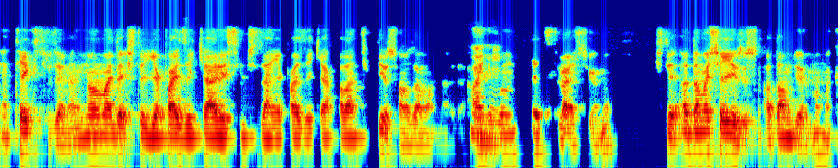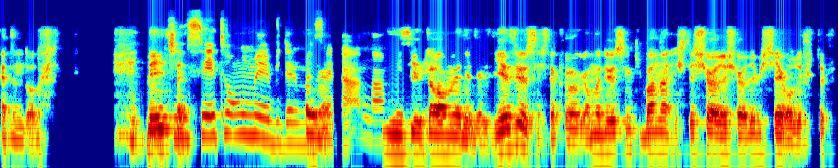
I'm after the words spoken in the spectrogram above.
yani text üzerine. Hani normalde işte yapay zeka, resim çizen yapay zeka falan çıktı ya son zamanlarda. Hı Aynı hı. bunun text versiyonu. İşte adama şey yazıyorsun. Adam diyorum ama kadın da olur. Neyse. Cinsiyeti olmayabilir mesela. Ne Cinsiyeti olmayabilir. Yazıyorsun işte programa diyorsun ki bana işte şöyle şöyle bir şey oluştur.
